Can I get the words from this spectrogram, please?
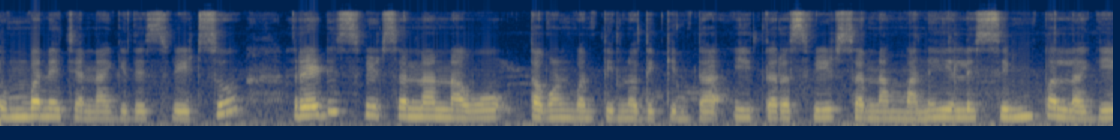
ತುಂಬಾ ಚೆನ್ನಾಗಿದೆ ಸ್ವೀಟ್ಸು ರೆಡಿ ಸ್ವೀಟ್ಸನ್ನು ನಾವು ತೊಗೊಂಡು ಬಂದು ತಿನ್ನೋದಕ್ಕಿಂತ ಈ ಥರ ಸ್ವೀಟ್ಸನ್ನು ಮನೆಯಲ್ಲೇ ಸಿಂಪಲ್ಲಾಗಿ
